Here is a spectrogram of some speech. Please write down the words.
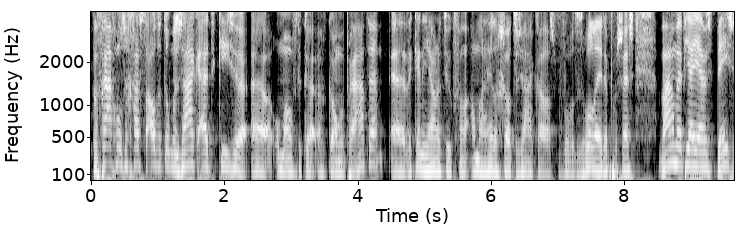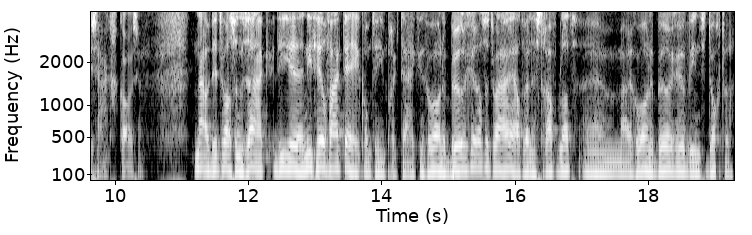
We vragen onze gasten altijd om een zaak uit te kiezen eh, om over te ko- komen praten. Eh, we kennen jou natuurlijk van allemaal hele grote zaken als bijvoorbeeld het Hollederproces. Waarom heb jij juist deze zaak gekozen? Nou, dit was een zaak die je niet heel vaak tegenkomt in je praktijk. Een gewone burger als het ware. Hij had wel een strafblad. eh, maar een gewone burger wiens dochter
